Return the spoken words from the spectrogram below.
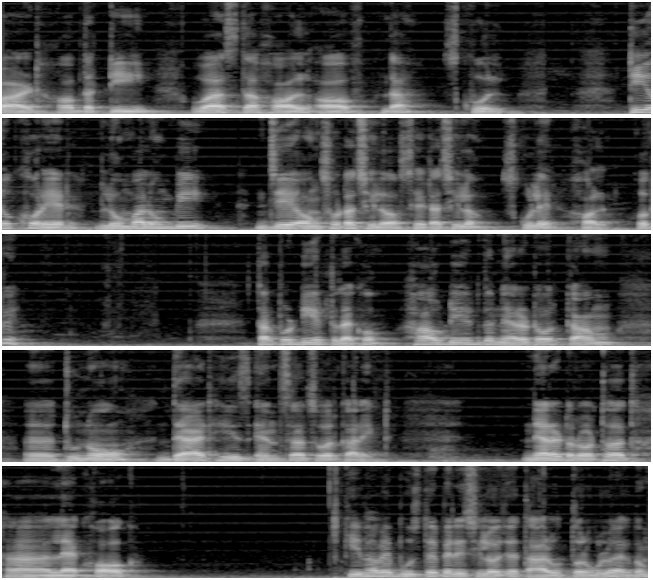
part of the T was the hall of the school T অক্ষরের লম্বালম্বি যে অংশটা ছিল, সেটা ছিল স্কুলের হল ওকে তারপর ডিএডটা দেখো। How did the narrator come to know that his answers were correct narrator অর্থাৎ লেখক কীভাবে বুঝতে পেরেছিল যে তার উত্তরগুলো একদম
